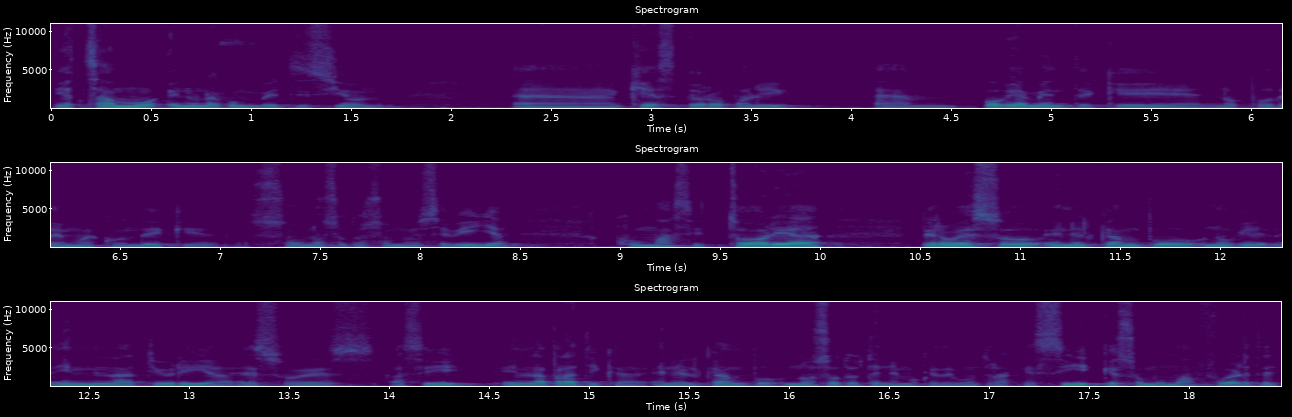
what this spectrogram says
Estamos en una competición eh, que es Europa League. Um, obviamente que no podemos esconder que nosotros somos Sevilla, con más historia, pero eso en el campo, no, en la teoría eso es así, en la práctica, en el campo nosotros tenemos que demostrar que sí, que somos más fuertes,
